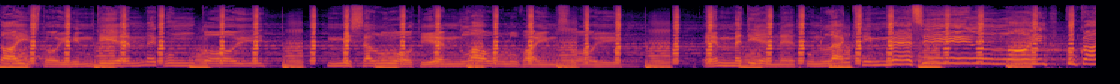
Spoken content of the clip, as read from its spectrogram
Taistoihin tiemme kuntoi, missä luotien laulu vain soi. Emme tienneet kun läksimme silloin, kuka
